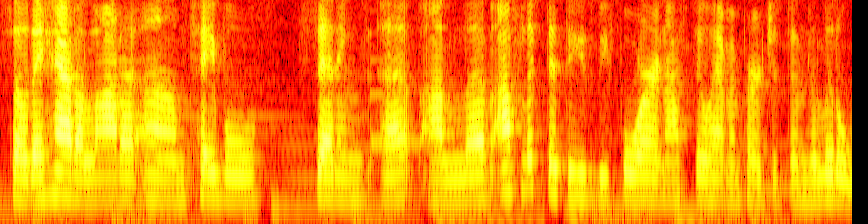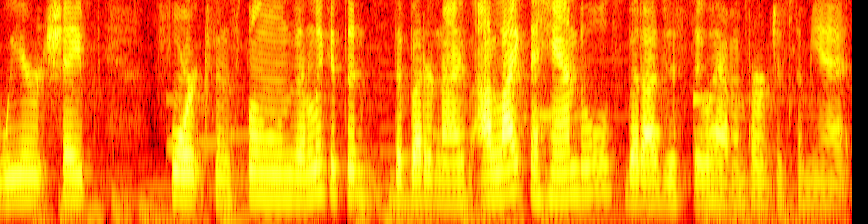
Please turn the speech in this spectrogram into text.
So they had a lot of um, table settings up. I love, I've looked at these before and I still haven't purchased them. The little weird shaped forks and spoons. And look at the, the butter knife. I like the handles, but I just still haven't purchased them yet.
